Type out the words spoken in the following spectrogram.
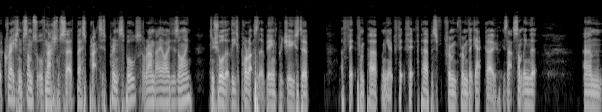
of creation of some sort of national set of best practice principles around AI design to ensure that these products that are being produced are, are fit from purpose, you know, fit fit for purpose from from the get go? Is that something that um,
